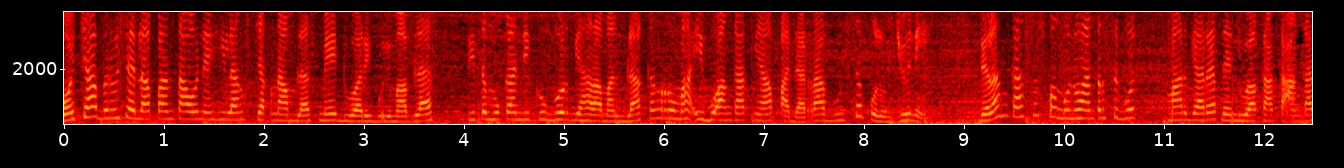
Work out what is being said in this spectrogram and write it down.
Bocah berusia 8 tahun yang hilang sejak 16 Mei 2015 ditemukan dikubur di halaman belakang rumah ibu angkatnya pada Rabu 10 Juni. Dalam kasus pembunuhan tersebut, Margaret dan dua kakak angkat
